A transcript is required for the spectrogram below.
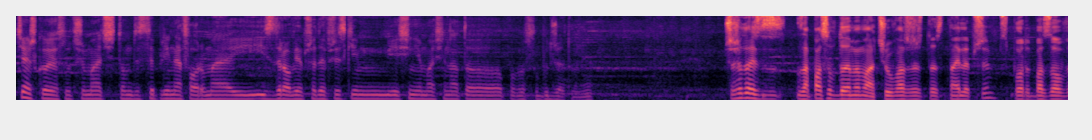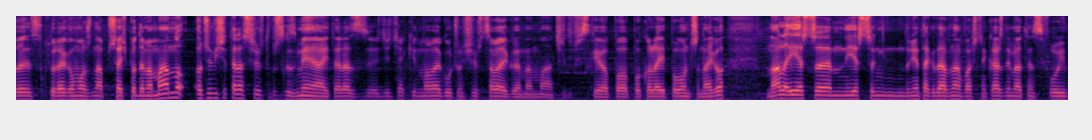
ciężko jest utrzymać tą dyscyplinę, formę i, zdrowie przede wszystkim, jeśli nie ma się na to po prostu budżetu. Nie? Przeszedłeś z zapasów do MMA. Czy uważasz, że to jest najlepszy sport bazowy, z którego można przejść pod MMA? No oczywiście teraz się już to wszystko zmienia i teraz dzieciaki małego uczą się już całego MMA, czyli wszystkiego po, po kolei połączonego. No ale jeszcze, jeszcze nie tak dawna właśnie każdy miał ten swój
